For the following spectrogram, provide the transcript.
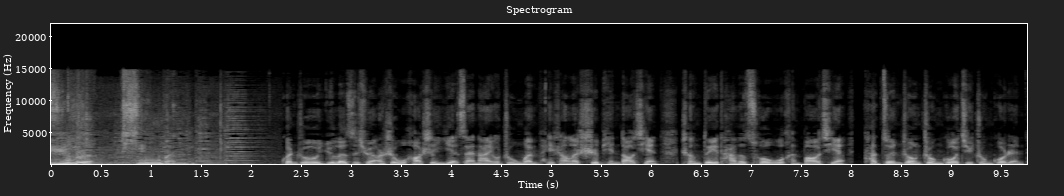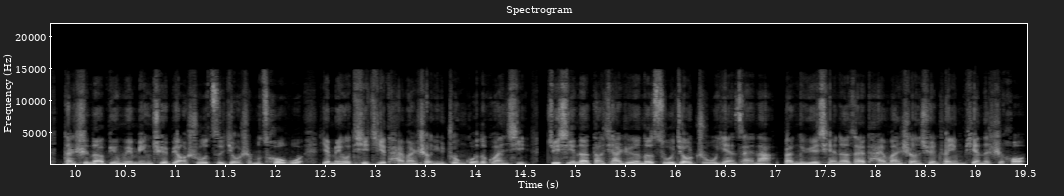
娱乐听闻。关注娱乐资讯。二十五号深夜，塞纳用中文配上了视频道歉，称对他的错误很抱歉，他尊重中国及中国人，但是呢，并未明确表述自己有什么错误，也没有提及台湾省与中国的关系。据悉呢，当下热映的素九主演塞纳，半个月前呢，在台湾省宣传影片的时候，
